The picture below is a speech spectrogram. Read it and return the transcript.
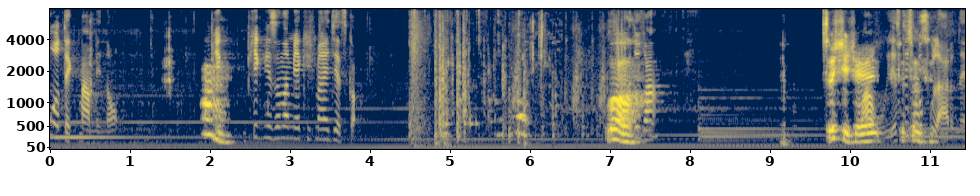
Młotek mamy, no. Bieg, biegnie za nami jakieś małe dziecko. Duwa. co się dzieje? Wow, To jesteś co za- popularny.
